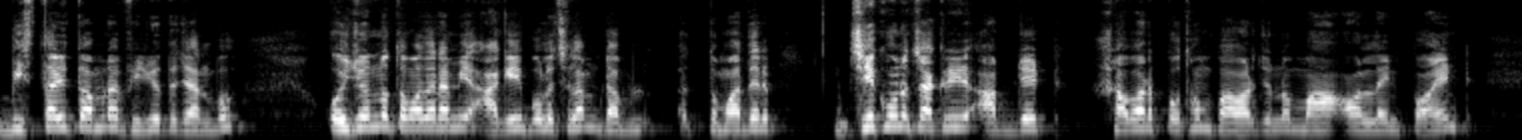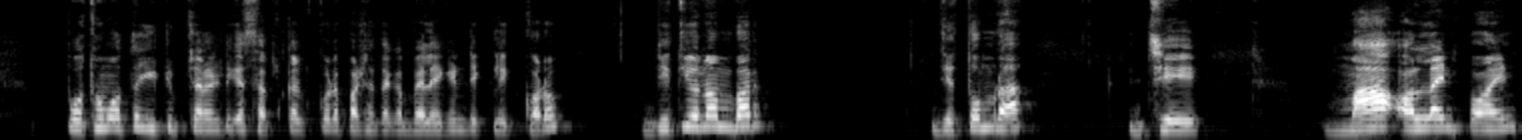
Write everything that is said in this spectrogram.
বিস্তারিত আমরা ভিডিওতে জানব। ওই জন্য তোমাদের আমি আগেই বলেছিলাম ডাব্লু তোমাদের যে কোনো চাকরির আপডেট সবার প্রথম পাওয়ার জন্য মা অনলাইন পয়েন্ট প্রথমত ইউটিউব চ্যানেলটিকে সাবস্ক্রাইব করে পাশে থাকা বেলাইকনটি ক্লিক করো। দ্বিতীয় নম্বর, যে তোমরা যে মা অনলাইন পয়েন্ট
